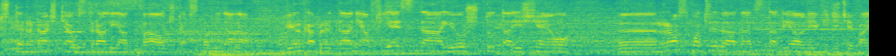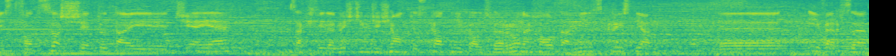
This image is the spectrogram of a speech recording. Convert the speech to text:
14 Australia, 2 oczka wspominana Wielka Brytania. Fiesta już tutaj się e, rozpoczyna na stadionie. Widzicie Państwo, coś się tutaj dzieje. Za chwilę wyścig 10. Scott Nichols, Rune Holta, Nils Christian e, Iversen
